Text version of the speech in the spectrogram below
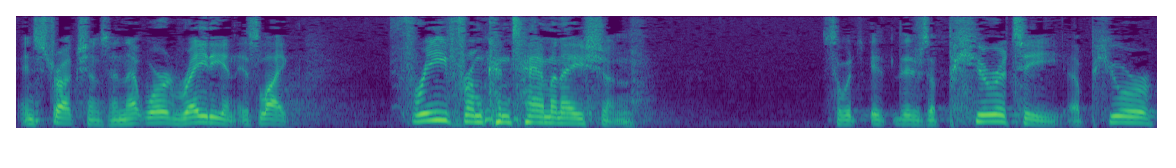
instructions. And that word radiant is like free from contamination. So it, it, there's a purity, a pure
